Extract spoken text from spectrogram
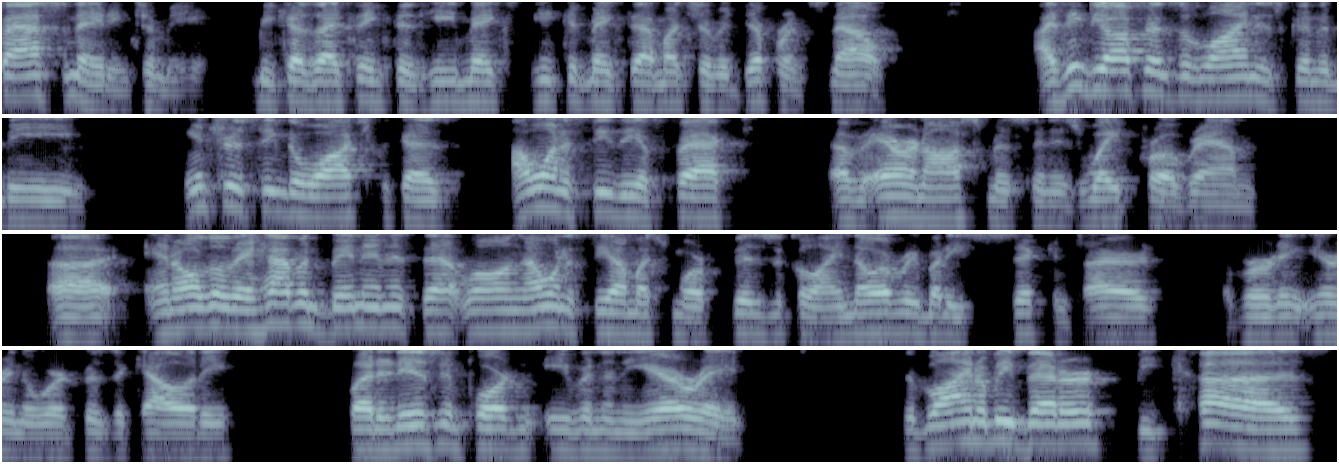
fascinating to me because I think that he makes he could make that much of a difference. Now, I think the offensive line is going to be interesting to watch because I want to see the effect of Aaron Ausmus and his weight program. Uh, and although they haven't been in it that long, I want to see how much more physical. I know everybody's sick and tired of hearing, the word physicality, but it is important even in the air raid. The line will be better because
